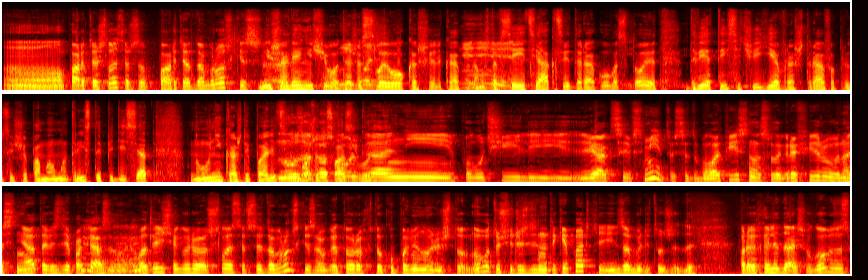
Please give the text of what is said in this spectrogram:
партия Шлессерса, партия Домбровскис. Не жалей ничего, не даже больш... своего кошелька, не, потому не, что не, все эти акции дорогого стоят 2000 евро штрафа, плюс еще, по-моему, 350. Ну, не каждый политик ну, может зато позволить. сколько они получили реакции в СМИ, то есть это было описано, сфотографировано, снято, везде показано. Mm-hmm. В отличие, говорю, от Шлессерса и Домбровскиса, у которых только упомянули, что ну вот учреждены такие партии, и забыли тут же, да. Проехали дальше. Гоббс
